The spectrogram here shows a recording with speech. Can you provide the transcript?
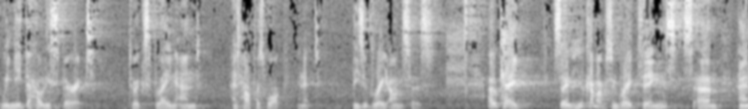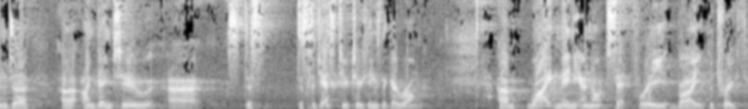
We need the Holy Spirit to explain and, and help us walk in it. These are great answers. Okay. So you come up with some great things, um, and uh, uh, I'm going to, uh, to, to, suggest to you two things that go wrong. Um, why many are not set free by the truth.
